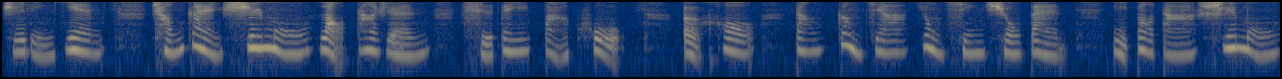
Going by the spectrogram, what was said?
之灵验，诚感师母老大人慈悲拔苦，尔后当更加用心修办，以报答师母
